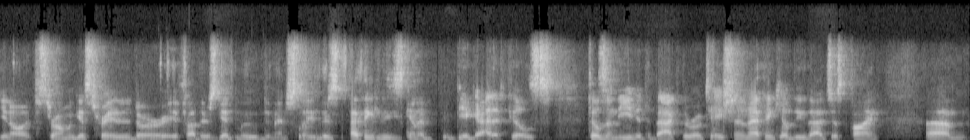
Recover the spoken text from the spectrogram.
you know if Stroman gets traded or if others get moved eventually. There's I think he's going to be a guy that feels feels a need at the back of the rotation, and I think he'll do that just fine. Um,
